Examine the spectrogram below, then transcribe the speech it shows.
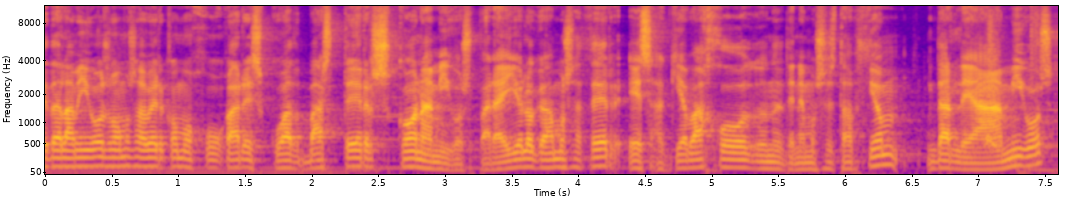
¿Qué tal amigos? Vamos a ver cómo jugar Squad Busters con amigos. Para ello lo que vamos a hacer es aquí abajo donde tenemos esta opción, darle a amigos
